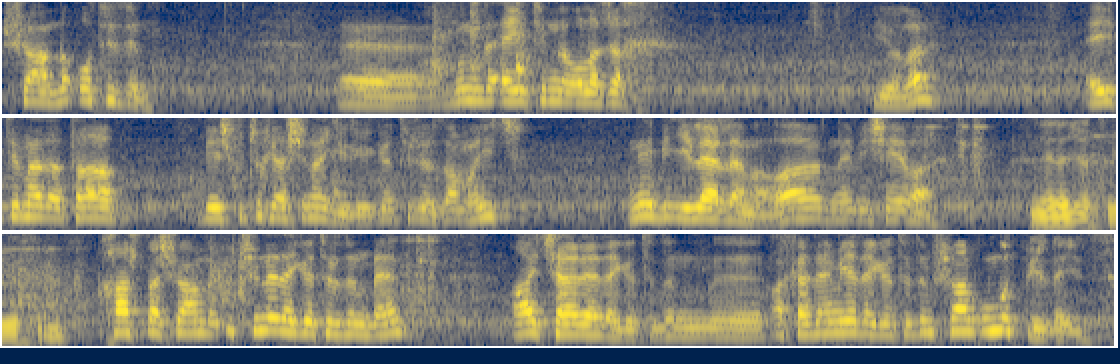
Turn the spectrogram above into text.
Şu anda otizm. Ee, bunun da eğitimle olacak diyorlar. Eğitime de ta beş buçuk yaşına giriyor. Götürüyoruz ama hiç ne bir ilerleme var ne bir şey var. Nereye götürüyorsunuz? Kars'ta şu anda üçüne de götürdüm ben. Ayçare'ye de götürdüm, e, akademiye de götürdüm. Şu an Umut birdeyiz.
